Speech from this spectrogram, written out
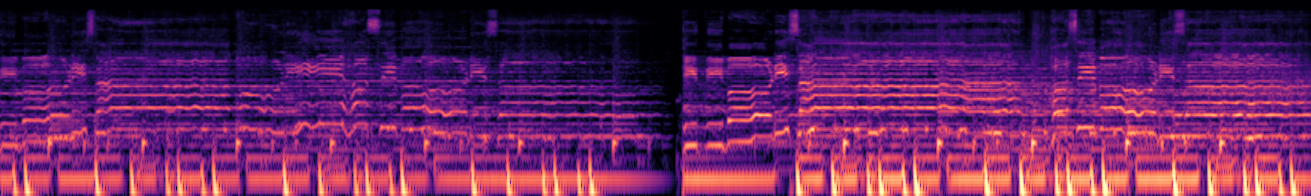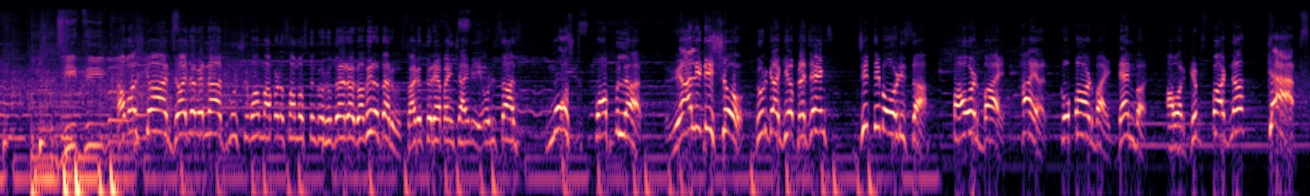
জিতিব ওড়িশা নমস্কার জয় জগন্নাথ মু শুভম আপন সমস্ত হৃদয়ের গভীরতার স্বাগত করা চাইবি Odisha's most popular reality show Durga Ghee presents Jitiba Odisha powered by Hire, co-powered by Denver, our gifts partner Caps.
